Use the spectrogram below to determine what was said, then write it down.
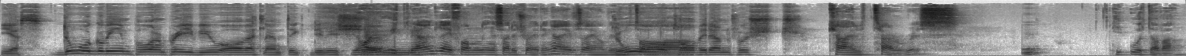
Yes. Då går vi in på vår preview av Atlantic Division. Vi har ju ytterligare en grej från Insider Trading här i och för sig om vi vill Då ta tar vi den först. Kyle Turris. Mm. I Ottawa.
